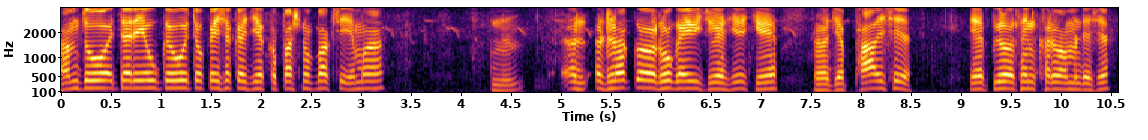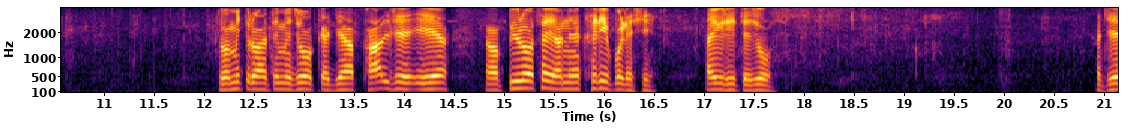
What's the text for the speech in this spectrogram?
આમ તો અત્યારે એવું કહેવું હોય તો કહી શકાય જે કપાસનો પાક છે એમાં અઢળક રોગ આવી જોઈએ છે. જે જે ફાલ છે એ પીળો થઈને ખરવા માંડે છે. જો મિત્રો આ તમે જુઓ કે જે આ ફાલ છે એ પીળો થઈ અને ખરી પડે છે. આવી રીતે જો. જે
